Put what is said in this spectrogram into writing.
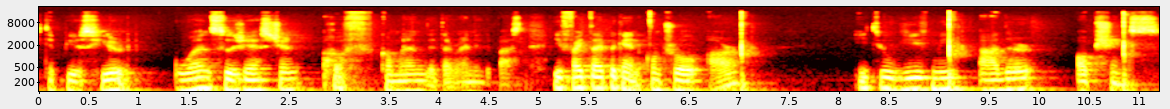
it appears here one suggestion of command that I ran in the past. If I type again control R it will give me other options.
